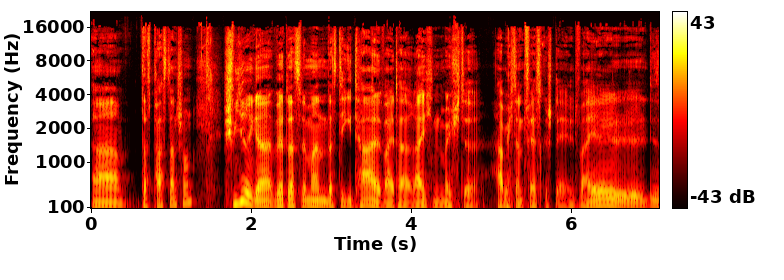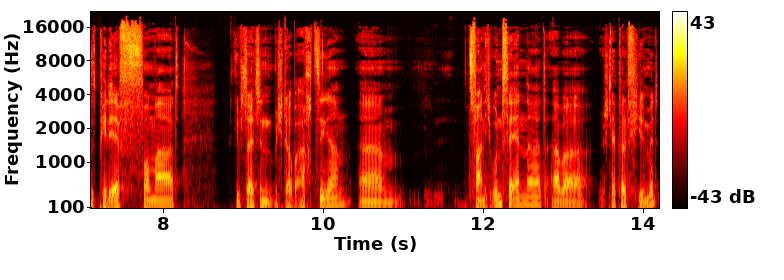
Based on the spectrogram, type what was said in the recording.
Ähm, das passt dann schon. Schwieriger wird das, wenn man das digital weiterreichen möchte, habe ich dann festgestellt, weil dieses PDF-Format gibt es seit den, ich glaube, 80ern. Ähm, zwar nicht unverändert, aber schleppt halt viel mit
